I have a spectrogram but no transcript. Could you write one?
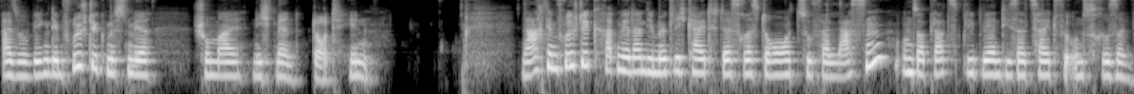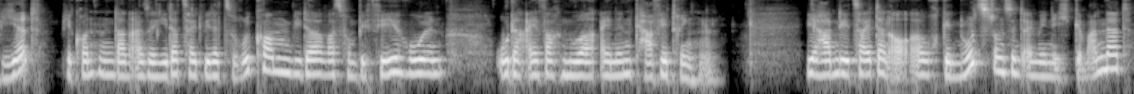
also wegen dem Frühstück müssten wir schon mal nicht mehr dorthin. Nach dem Frühstück hatten wir dann die Möglichkeit, das Restaurant zu verlassen. Unser Platz blieb während dieser Zeit für uns reserviert. Wir konnten dann also jederzeit wieder zurückkommen, wieder was vom Buffet holen oder einfach nur einen Kaffee trinken. Wir haben die Zeit dann auch, genutzt und sind ein wenig gewandert.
